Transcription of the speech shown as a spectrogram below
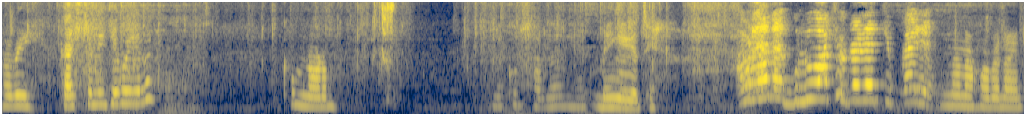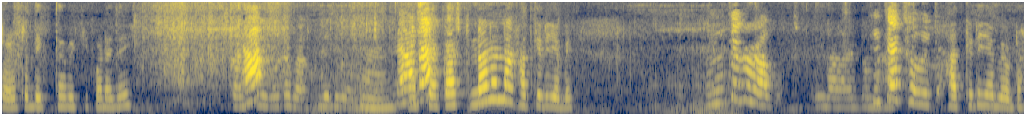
হবেই। কাজটা নিচে হয়ে গেল খুব নরম। ভেঙে গেছে। আমার গ্লু আছে ওটা চিপকাই দে। না না হবে না এটা এটা দেখতে হবে কি করা যায়। হ্যাঁ? কাজ না না না হাত কেটে যাবে। হাত কেটে যাবে ওটা।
